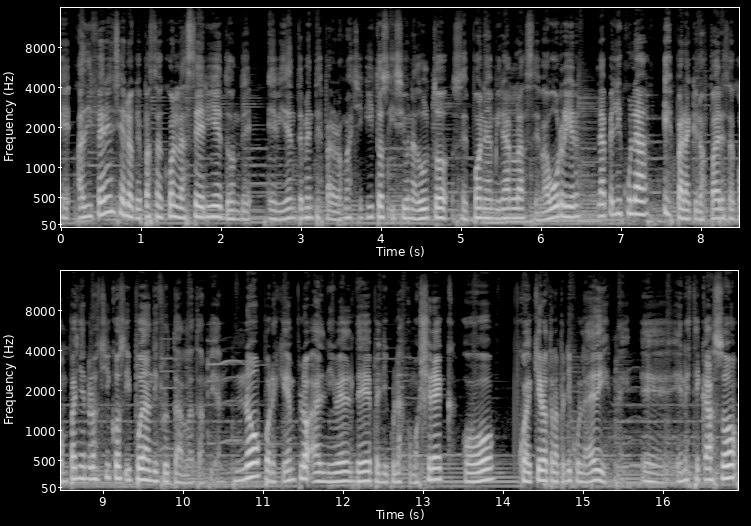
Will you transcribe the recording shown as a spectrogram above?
Eh, a diferencia de lo que pasa con la serie, donde evidentemente es para los más chiquitos y si un adulto se pone a mirarla se va a aburrir, la película es para que los padres acompañen a los chicos y puedan disfrutarla también. No, por ejemplo, al nivel de películas como Shrek o cualquier otra película de Disney. Eh, en este caso,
